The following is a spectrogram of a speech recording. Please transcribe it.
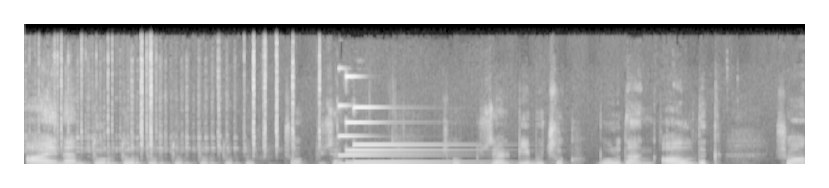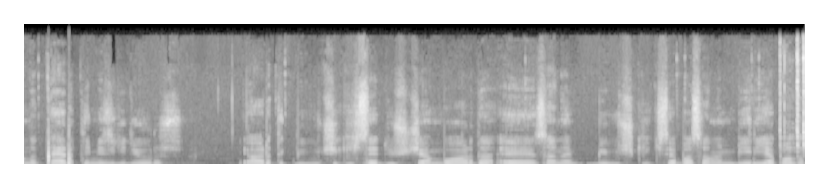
Aynen dur dur dur dur dur dur dur. Çok güzel. Çok güzel. Bir buçuk buradan aldık. Şu anda tertemiz gidiyoruz. E artık bir buçuk x'e düşeceğim bu arada. Ee, sana bir buçuk x'e basalım bir yapalım.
